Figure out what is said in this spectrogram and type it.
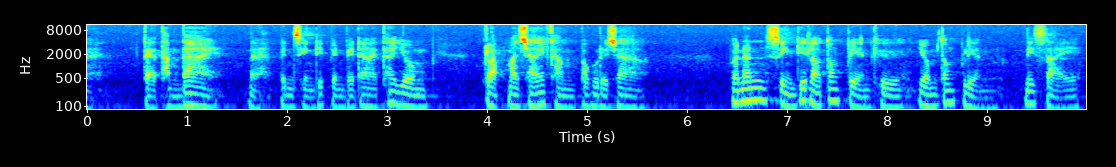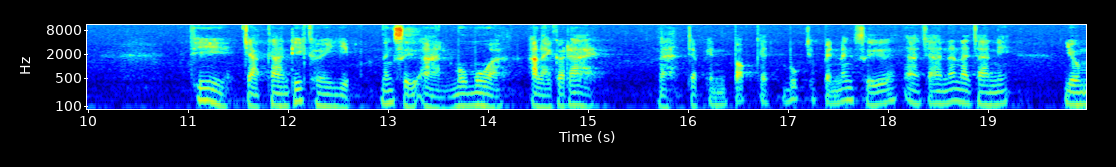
นะแต่ทำได้นะเป็นสิ่งที่เป็นไปได้ ถ้าโยมกลับมาใช้คำพระพุทธเจ้า เพราะนั้นสิ่งที่เราต้องเปลี่ยนคือโยมต้องเปลี่ยน นิสัย ที่จากการที่เคยหยิบหนังสืออ่านมั่วๆอะไรก็ได้นะจะเป็นพ็อกเก็ตบุ๊กจะเป็นหนังสืออาจารย์นั้นอาจารย์นี้ยม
